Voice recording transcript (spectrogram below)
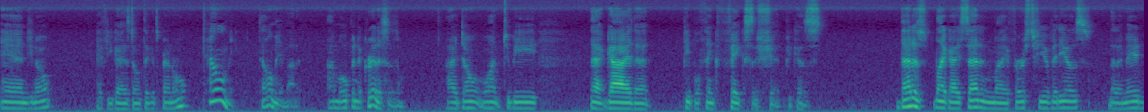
and, you know, if you guys don't think it's paranormal, tell me. Tell me about it. I'm open to criticism. I don't want to be that guy that people think fakes this shit because that is like I said in my first few videos that I made,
